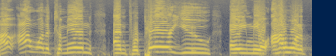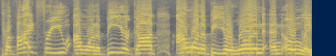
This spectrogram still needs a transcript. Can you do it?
I, I want to come in and prepare you a meal. I want to provide for you. I want to be your God. I want to be your one and only.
